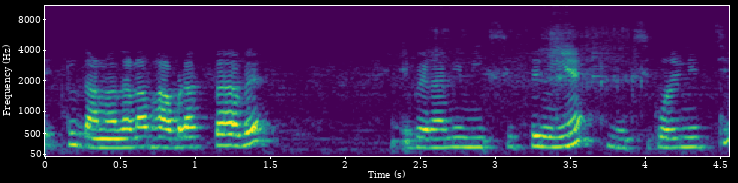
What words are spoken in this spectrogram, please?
একটু দানা দানা ভাব রাখতে হবে। এবার আমি মিক্সিতে নিয়ে মিক্সি করে নিচ্ছি।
